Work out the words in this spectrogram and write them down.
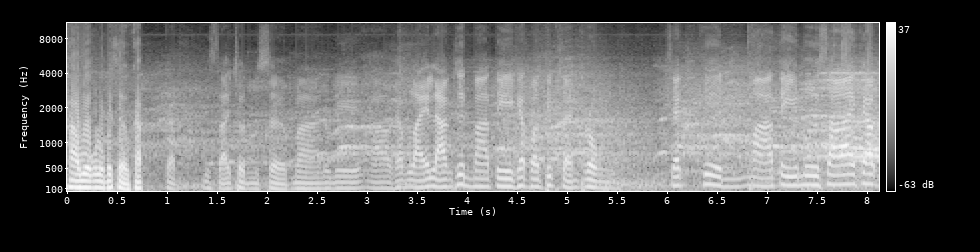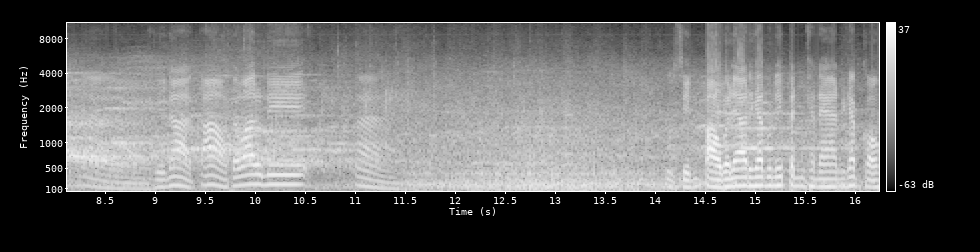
พาวงลงไปเสิร์ฟครับกับนิสายชนเสิร์ฟมาตรงนี้เอาครับไหลหลังขึ้นมาตีครับพรทิพย์แสนตรง เซตขึ้นมาตีมือซ้ายครับเอ่อทีนาดอ้าวแต่ว่าตรงนี้อ่าผู้สินเป่าไปแล้วนะครับตรงนี้เป็นคะแนนนะครับของ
